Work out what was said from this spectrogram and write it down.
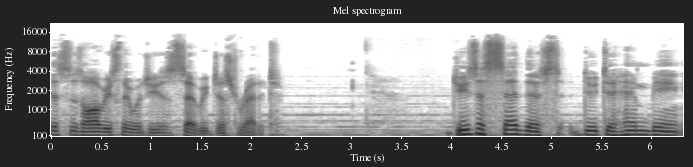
This is obviously what Jesus said, we just read it. Jesus said this due to him being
